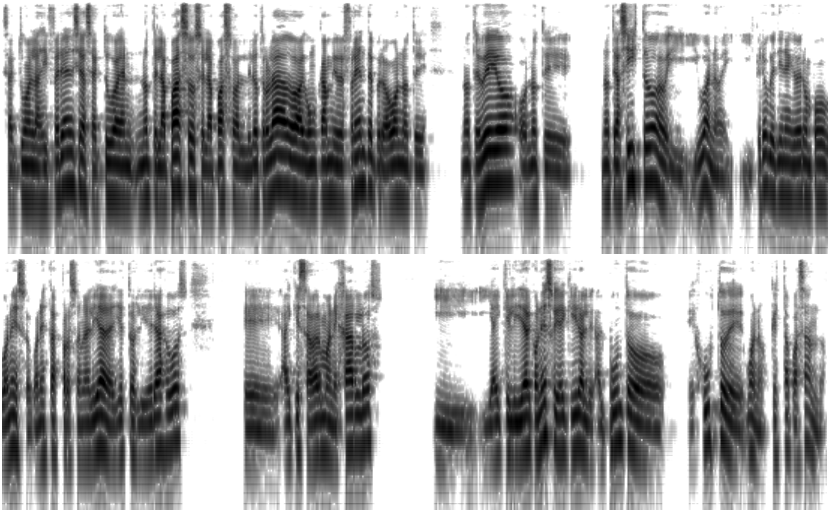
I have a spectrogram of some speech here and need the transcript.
Se actúan las diferencias, se actúa en no te la paso, se la paso al del otro lado, hago un cambio de frente, pero a vos no te, no te veo o no te, no te asisto y, bueno, y, creo que tiene que ver un poco con eso, con estas personalidades y estos liderazgos eh, hay que saber manejarlos y, hay que lidiar con eso y hay que ir al, punto justo de, bueno, ¿qué está pasando?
